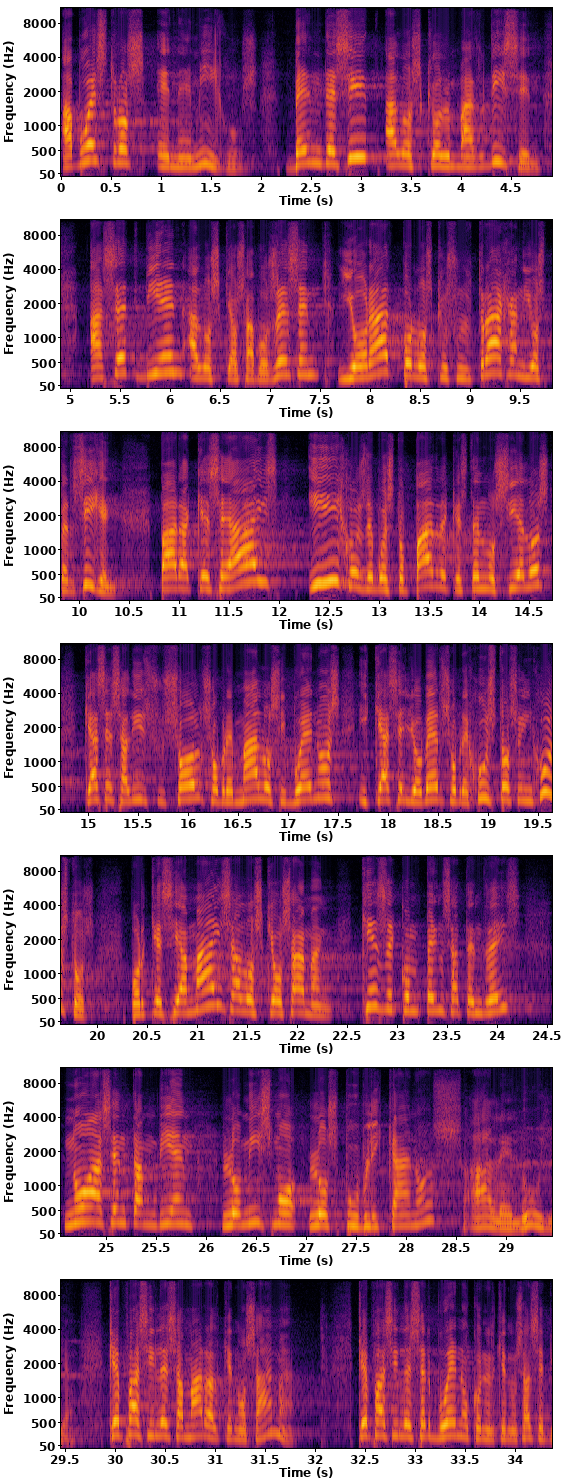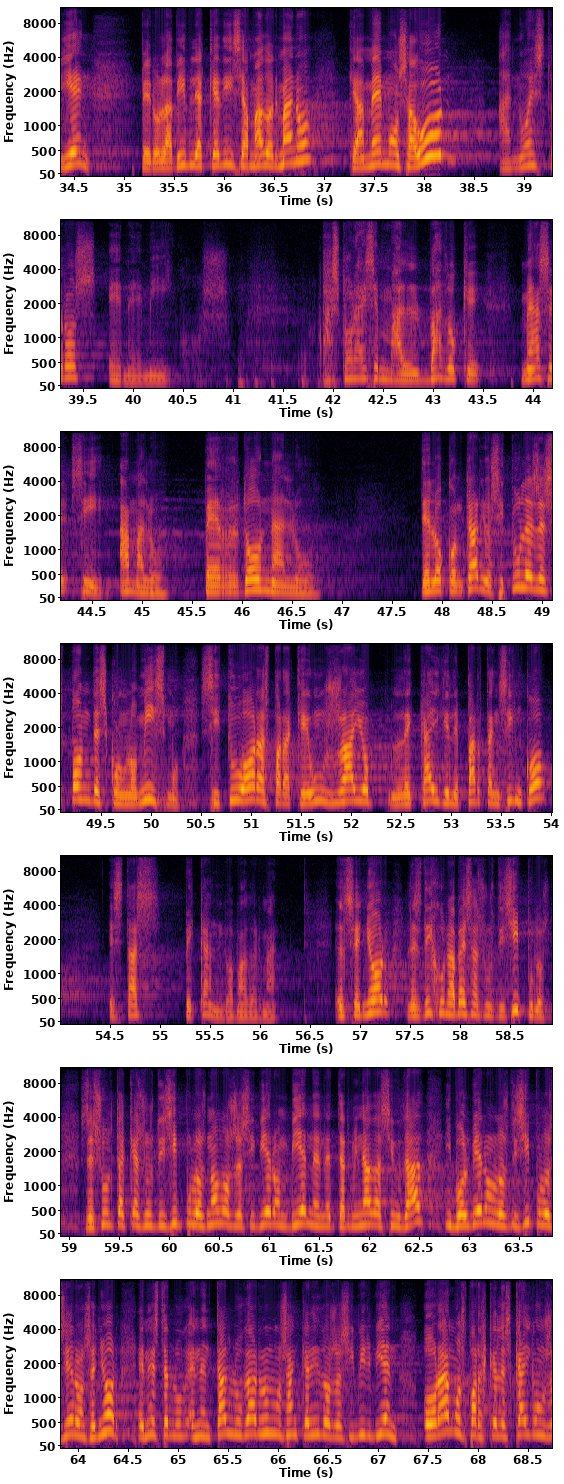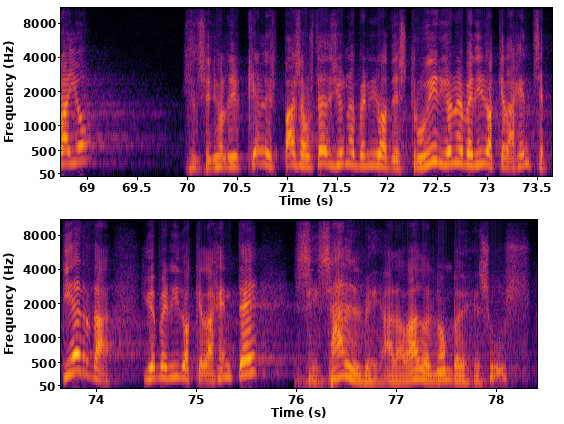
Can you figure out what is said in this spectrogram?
a vuestros enemigos, bendecid a los que os maldicen, haced bien a los que os aborrecen y orad por los que os ultrajan y os persiguen, para que seáis hijos de vuestro Padre que está en los cielos, que hace salir su sol sobre malos y buenos y que hace llover sobre justos o injustos. Porque si amáis a los que os aman, ¿qué recompensa tendréis? ¿No hacen también lo mismo los publicanos? Aleluya. Qué fácil es amar al que nos ama. Qué fácil es ser bueno con el que nos hace bien. Pero la Biblia, ¿qué dice, amado hermano? Que amemos aún a nuestros enemigos. Pastor, a ese malvado que me hace, sí, ámalo, perdónalo. De lo contrario, si tú le respondes con lo mismo, si tú oras para que un rayo le caiga y le parta en cinco, estás pecando, amado hermano. El Señor les dijo una vez a sus discípulos, resulta que a sus discípulos no los recibieron bien en determinada ciudad y volvieron los discípulos y dijeron, Señor, en, este, en tal lugar no nos han querido recibir bien, oramos para que les caiga un rayo. Y el Señor le dijo, ¿qué les pasa a ustedes? Yo no he venido a destruir, yo no he venido a que la gente se pierda, yo he venido a que la gente se salve. Alabado el nombre de Jesús.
